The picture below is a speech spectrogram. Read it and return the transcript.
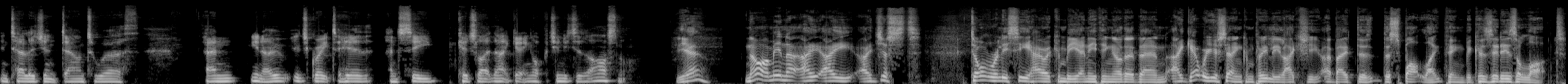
intelligent, down to earth, and you know, it's great to hear and see kids like that getting opportunities at Arsenal. Yeah, No, I mean, I, I, I just don't really see how it can be anything other than I get what you're saying completely, actually, about the the spotlight thing because it is a lot.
